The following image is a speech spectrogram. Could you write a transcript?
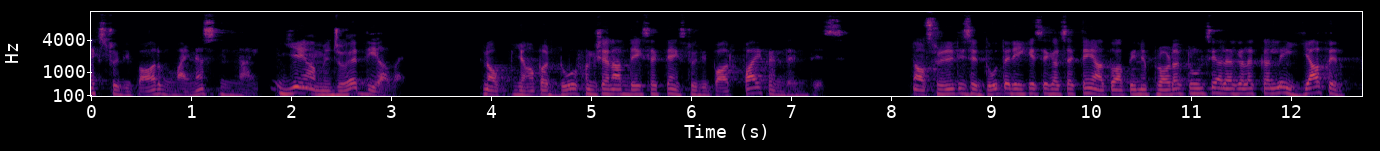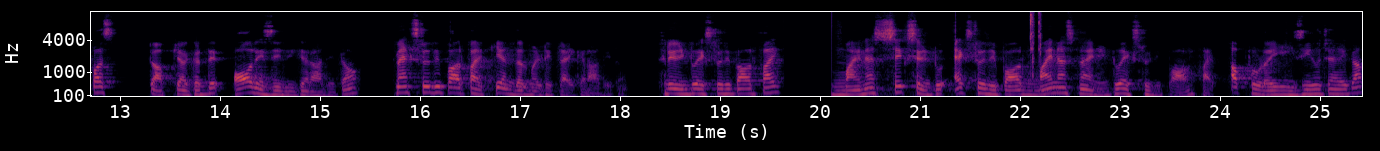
x to the power minus nine ये हमें जो है दिया हुआ है। नाउ यहाँ पर दो फ़ंक्शन आप देख सकते हैं x to the power five and then this now student इसे दो तरीके से कर सकते हैं, या तो आप इन्हें प्रोडक्ट रूल से अलग अलग कर ले, या फिर फ़र्स्ट आप क्या करते और इजीली करा देता हूँ. मैं एक्स टू दावर फाइव के अंदर मल्टीप्लाई करा देता हूँ. Three into x to the power five minus six into x to the power minus nine into x to the power five अब थोड़ा ही इजी हो जाएगा.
